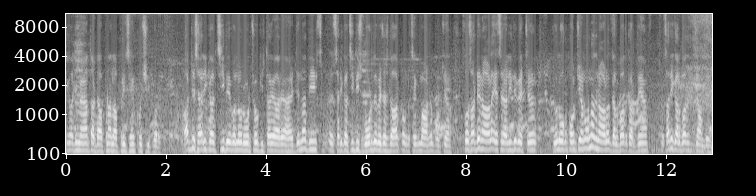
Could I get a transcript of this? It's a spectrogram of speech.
ਸੀਗਾ ਜੀ ਮੈਂ ਤੁਹਾਡਾ ਆਪਣਾ ਲਵਪ੍ਰੀਤ ਸਿੰਘ ਖੁਸ਼ੀਪੁਰ। ਅੱਜ ਸੈਰੀਕਲਸੀ ਦੇ ਵੱਲੋਂ ਰੋਡ ਸ਼ੋਅ ਕੀਤਾ ਜਾ ਰਿਹਾ ਹੈ ਜਿਨ੍ਹਾਂ ਦੀ ਸ- ਸੈਰੀਕਲਸੀ ਦੀ ਸਪੋਰਟ ਦੇ ਵਿੱਚ ਸਰਦਾਰ ਭਗਤ ਸਿੰਘ ਮਾਨ ਪਹੁੰਚੇ ਹਨ। ਸੋ ਸਾਡੇ ਨਾਲ ਇਸ ਰੈਲੀ ਦੇ ਵਿੱਚ ਜੋ ਲੋਕ ਪਹੁੰਚੇ ਹਨ ਉਹਨਾਂ ਦੇ ਨਾਲ ਗੱਲਬਾਤ ਕਰਦੇ ਹਾਂ। ਸੋ ਸਾਰੀ ਗੱਲਬਾਤ ਜਾਣਦੇ ਹਾਂ।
